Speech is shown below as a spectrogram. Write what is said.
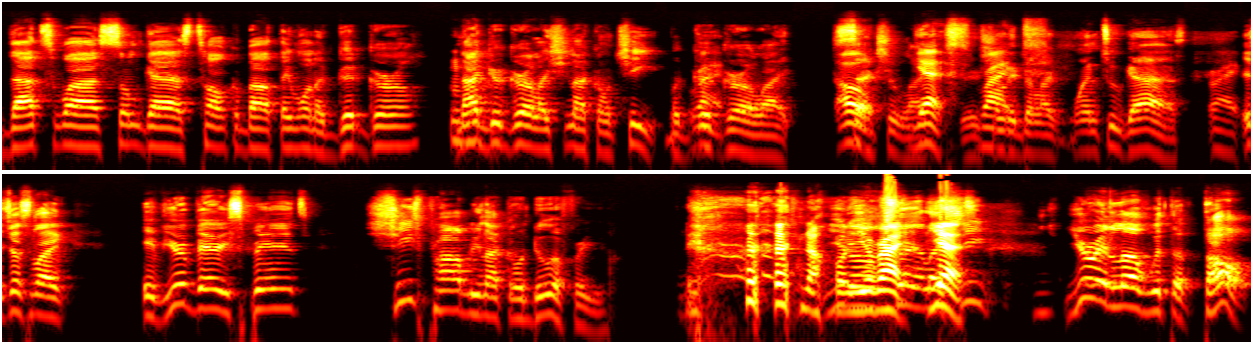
that's why some guys talk about they want a good girl. Not Mhm. good girl like she's not gonna cheat, but good Right. girl like Oh, sexual. Like, yes, right. only been like one, two guys. Right. It's just like if you're very experienced, she's probably not gonna do it for you. no, You know what right. Like, yes. she- you're in love with the thought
